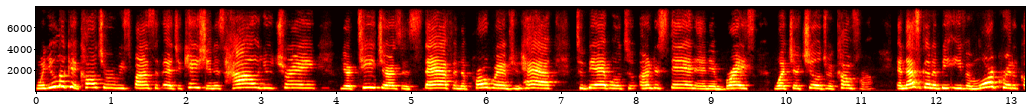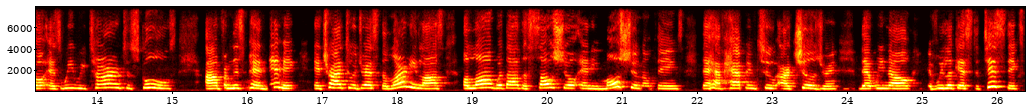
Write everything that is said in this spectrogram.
When you look at culturally responsive education, is how you train your teachers and staff and the programs you have to be able to understand and embrace what your children come from. And that's going to be even more critical as we return to schools um, from this pandemic and try to address the learning loss along with all the social and emotional things that have happened to our children that we know if we look at statistics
